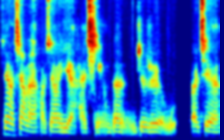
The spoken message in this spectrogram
这样下来，好像也还行。但就是我，而且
